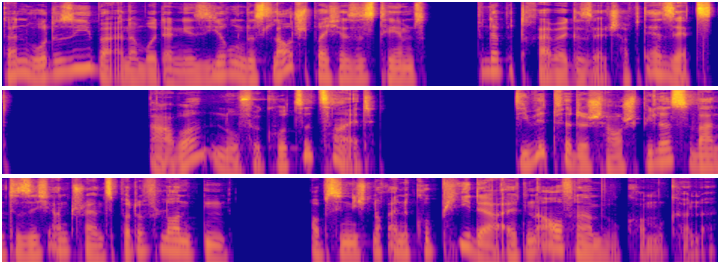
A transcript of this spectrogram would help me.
Dann wurde sie bei einer Modernisierung des Lautsprechersystems von der Betreibergesellschaft ersetzt. Aber nur für kurze Zeit. Die Witwe des Schauspielers wandte sich an Transport of London, ob sie nicht noch eine Kopie der alten Aufnahme bekommen könne.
